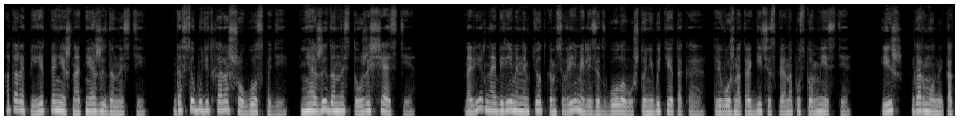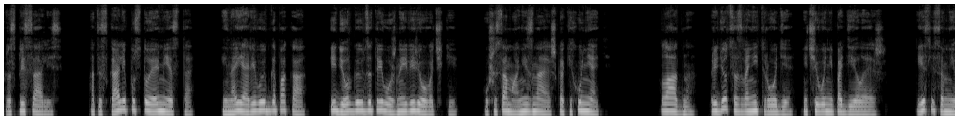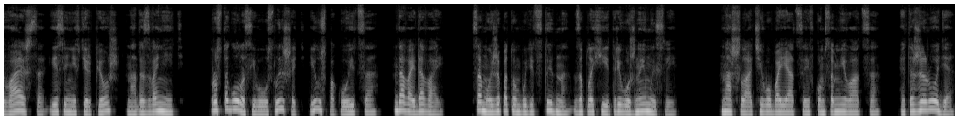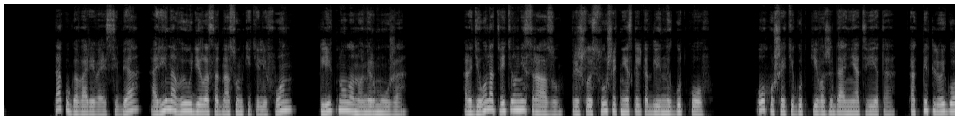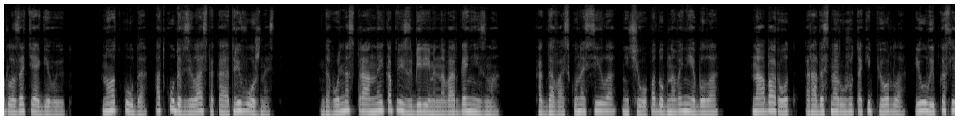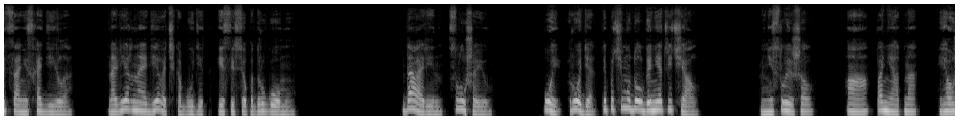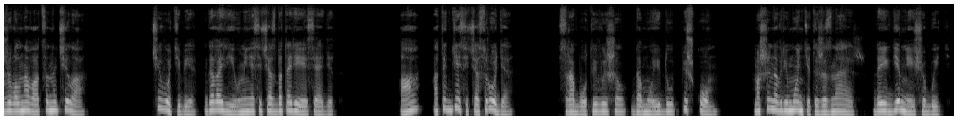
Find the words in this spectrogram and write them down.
Оторопеет, конечно, от неожиданности. Да все будет хорошо, Господи. Неожиданность тоже счастье. Наверное, беременным теткам все время лезет в голову что-нибудь этакое, тревожно-трагическое на пустом месте. Ишь, гормоны как расплясались. Отыскали пустое место и наяривают гопака, и дергают за тревожные веревочки. Уж и сама не знаешь, как их унять. Ладно, придется звонить Роде, ничего не поделаешь. Если сомневаешься, если не втерпешь, надо звонить. Просто голос его услышать и успокоиться. Давай, давай. Самой же потом будет стыдно за плохие тревожные мысли. Нашла чего бояться и в ком сомневаться. Это же Родя. Так, уговаривая себя, Арина выудила с одной сумки телефон, кликнула номер мужа. Родион ответил не сразу, пришлось слушать несколько длинных гудков. Ох уж эти гудки в ожидании ответа, как петлей горло затягивают. Но откуда, откуда взялась такая тревожность? Довольно странные капризы беременного организма. Когда Ваську носила, ничего подобного не было. Наоборот, радость наружу так и перла, и улыбка с лица не сходила. Наверное, девочка будет, если все по-другому. Да, Арин, слушаю. Ой, Родя, ты почему долго не отвечал? Не слышал. «А, понятно. Я уже волноваться начала». «Чего тебе? Говори, у меня сейчас батарея сядет». «А? А ты где сейчас, Родя?» «С работы вышел, домой иду, пешком. Машина в ремонте, ты же знаешь. Да и где мне еще быть?»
